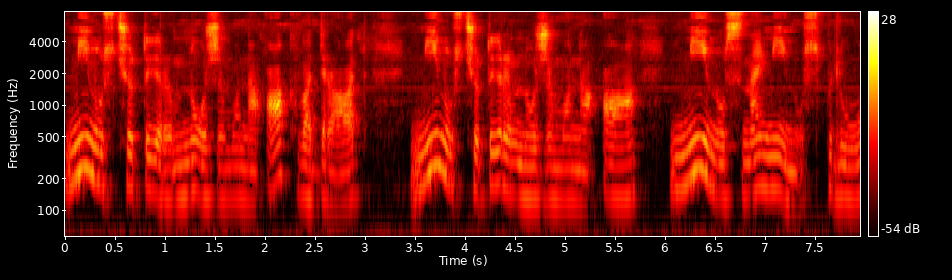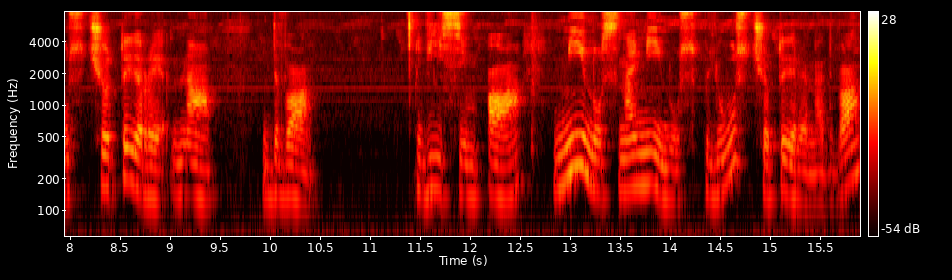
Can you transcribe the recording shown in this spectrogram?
Мінус 4 множимо на а квадрат, мінус 4 множимо на а, мінус на мінус плюс 4 на 2 8а, мінус на мінус плюс 4 на 2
